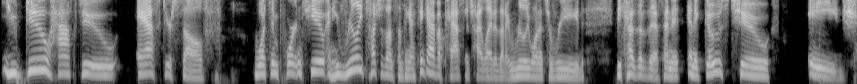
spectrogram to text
you do have to ask yourself what's important to you. And he really touches on something. I think I have a passage highlighted that I really wanted to read because of this. And it, and it goes to age.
